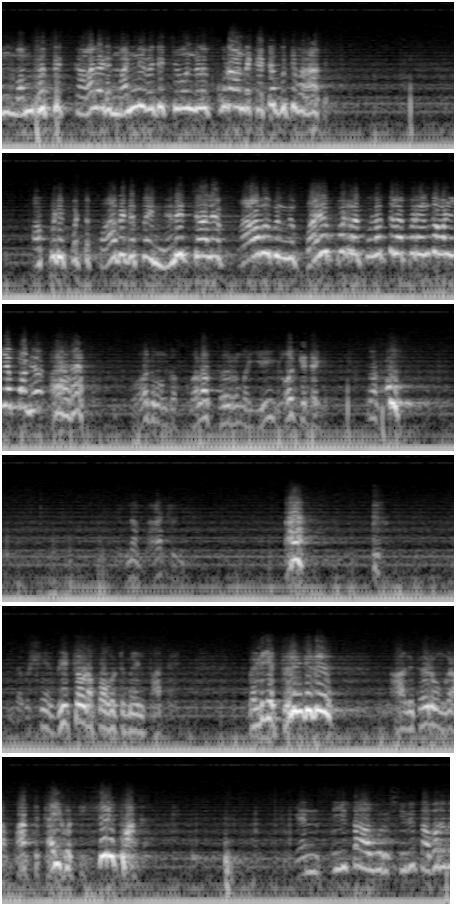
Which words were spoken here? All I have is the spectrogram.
என் வம்சத்துக்கு காலடி மண்ணி விதிச்சவங்களுக்கு கூட அந்த கெட்ட புத்தி வராது. அப்படிப்பட்ட பாதகத்தை நினைச்சாலே பாவம் பயப்படுற குலத்துல பிறந்தவள் என் மகன் போதும் உங்க கொல பெருமையும் என்ன மிரட்டுறீங்க? ஆ? இந்த விஷயம் வீட்டோட போகட்டுமேன்னு பார்த்தேன். வெளியே தெரிஞ்சது நாலு பேர் உங்களை பார்த்து கைகொட்டி சிரிப்பாங்க. என் சீதா ஒரு சிறு தவறு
